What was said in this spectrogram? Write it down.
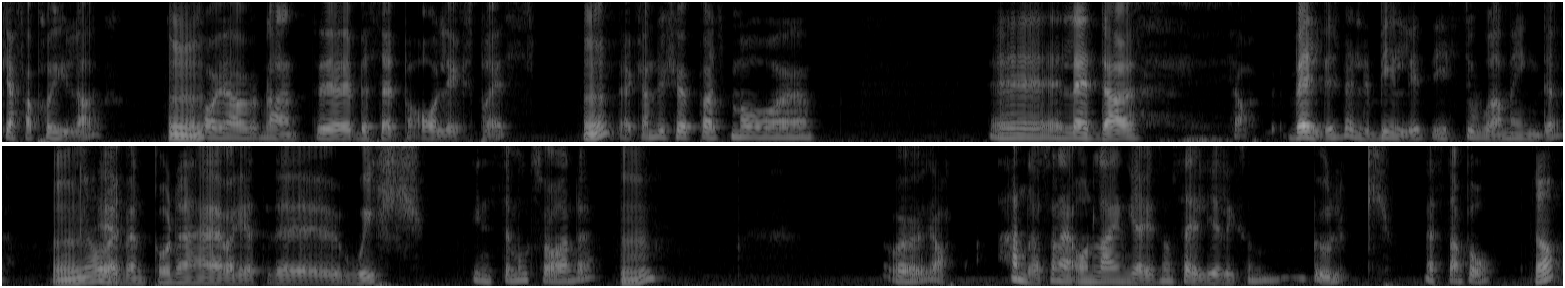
skaffa prylar Mm. har jag bland annat eh, beställt på AliExpress. Mm. Där kan du köpa små eh, eh, leddar ja, väldigt, väldigt billigt i stora mängder. Mm, right. Även på den här, vad heter det, Wish finns det motsvarande. mm. Och ja, andra sådana här online-grejer som säljer liksom bulk nästan på. ja.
